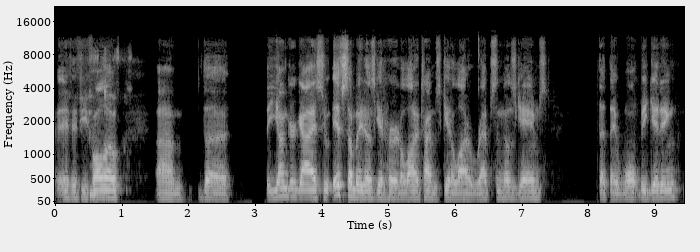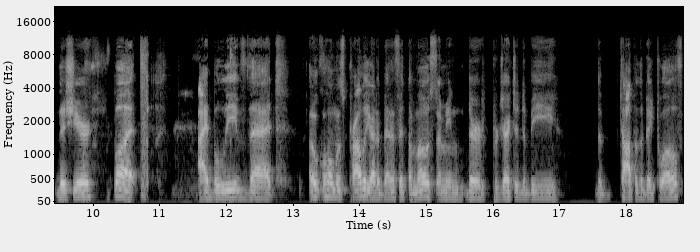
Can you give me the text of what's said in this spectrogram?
If, if you follow um, the the younger guys who, if somebody does get hurt, a lot of times get a lot of reps in those games that they won't be getting this year. But I believe that Oklahoma's probably got to benefit the most. I mean, they're projected to be the top of the Big 12,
